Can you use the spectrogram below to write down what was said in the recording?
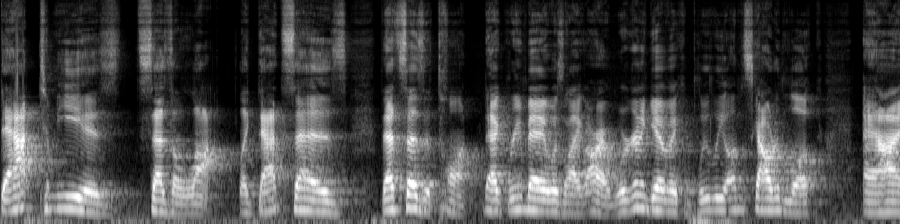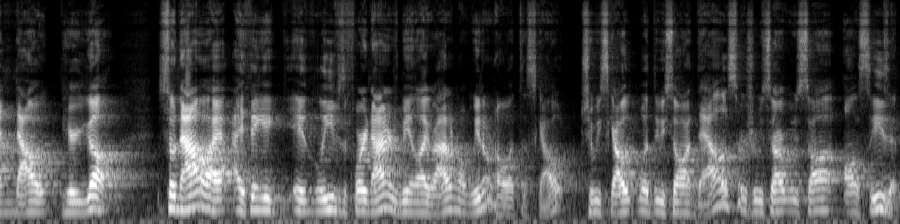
That to me is says a lot. Like that says that says a ton. That Green Bay was like, all right, we're gonna give a completely unscouted look and now here you go. So now I, I think it, it, leaves the 49ers being like, I don't know, we don't know what to scout. Should we scout what we saw in Dallas or should we start what we saw all season?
